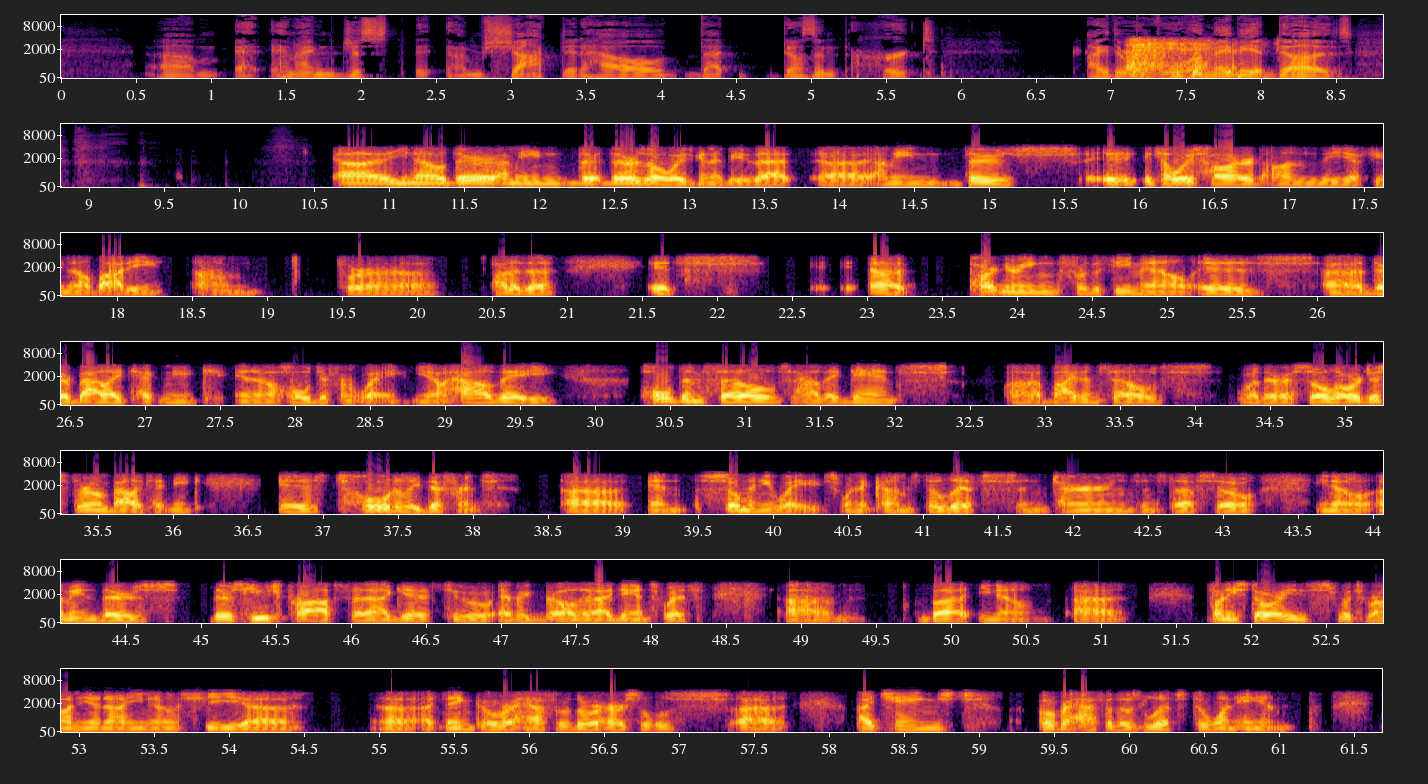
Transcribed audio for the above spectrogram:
Um, and I'm just, I'm shocked at how that doesn't hurt either of you, or maybe it does. Uh, you know, there. I mean, there, there's always going to be that. Uh, I mean, there's. It, it's always hard on the uh, female body um, for uh, part of the. It's uh, partnering for the female is uh, their ballet technique in a whole different way. You know how they hold themselves, how they dance uh, by themselves, whether a solo or just their own ballet technique is totally different uh, in so many ways when it comes to lifts and turns and stuff. So, you know, I mean, there's there's huge props that I give to every girl that I dance with. Um, but you know, uh, funny stories with Rania and I. You know, she uh, uh, I think over half of the rehearsals, uh, I changed over half of those lifts to one hand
